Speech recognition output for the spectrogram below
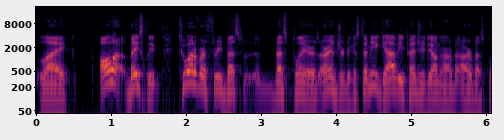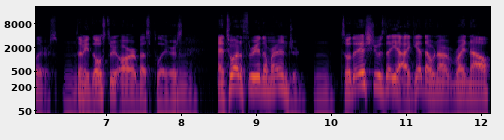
like all our, basically two out of our three best best players are injured because to me Gavi, Pedri, De Jong are our best players. Mm. To me, those three are our best players, mm. and two out of three of them are injured. Mm. So the issue is that yeah, I get that we're not right now.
